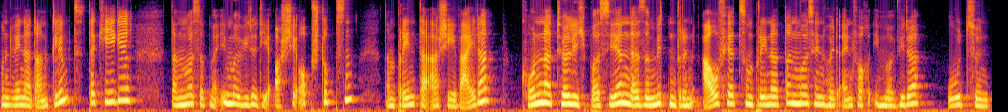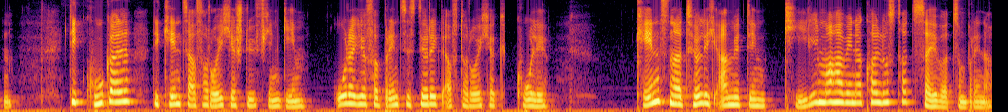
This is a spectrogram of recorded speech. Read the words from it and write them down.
Und wenn er dann glimmt, der Kegel, dann muss man immer wieder die Asche abstupsen, dann brennt der Asche weiter, kann natürlich passieren, dass er mittendrin aufhört zum Brennen, dann muss ich ihn halt einfach immer wieder anzünden. Die Kugel, die könnt ihr auf Räucherstöfchen geben. Oder ihr verbrennt es direkt auf der Räucherkohle. Könnt es natürlich auch mit dem Kegel machen, wenn er keine Lust hat, selber zum Brennen.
